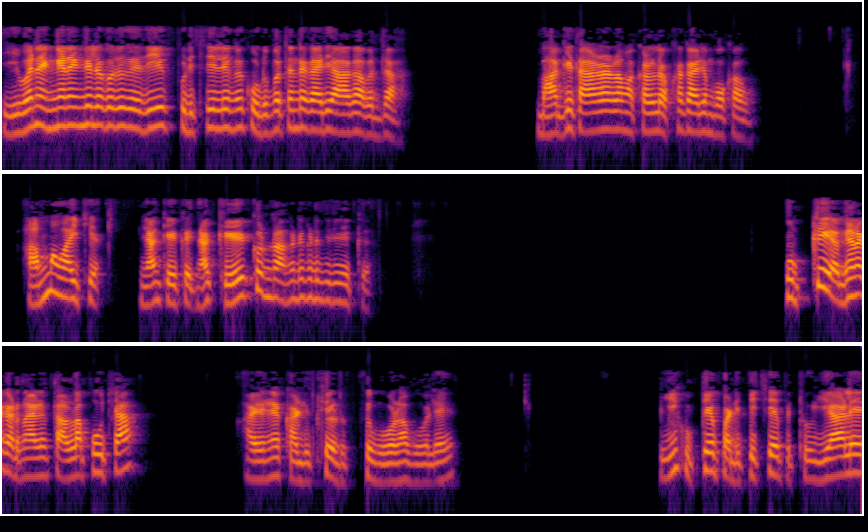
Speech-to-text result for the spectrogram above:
ഇവൻ എങ്ങനെങ്കിലൊക്കെ ഒരു ഗതി പിടിച്ചില്ലെങ്കിൽ കുടുംബത്തിന്റെ കാര്യം ആകെ അബദ്ധ. ബാക്കി താഴെയുള്ള മക്കളുടെ ഒക്കെ കാര്യം പോക്കാവും. അമ്മ വായിക്കുക ഞാൻ കേക്ക്. ഞാൻ കേക്കുണ്ട്. അങ്ങോട്ടും തിരി തിരിഞ്ഞേക്കുക കുട്ടി എങ്ങനെ കിടന്നാലും തള്ളപ്പൂച്ച അതിനെ കടിച്ചെടുത്ത് പോള പോലെ ഈ കുട്ടിയെ പഠിപ്പിച്ചേ പറ്റൂ. ഇയാളെ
